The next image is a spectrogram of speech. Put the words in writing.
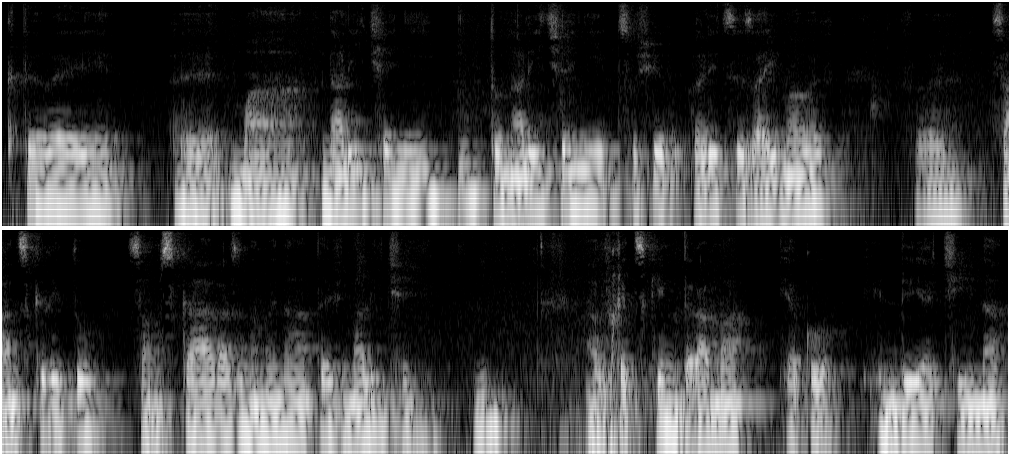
který eh, má nalíčení, hm? to nalíčení, což je velice zajímavé v sanskritu, samskára znamená tež nalíčení. Hm? A v řeckém drama, jako Indie, Čína,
